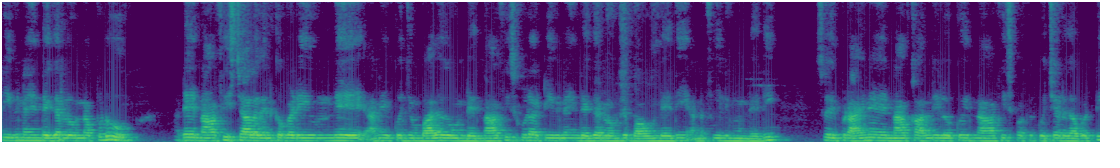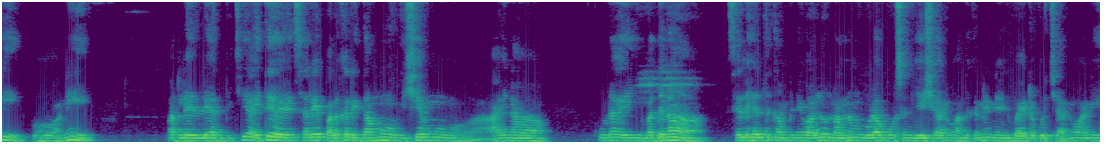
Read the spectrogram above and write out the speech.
టీవీ నైన్ దగ్గరలో ఉన్నప్పుడు అంటే నా ఆఫీస్ చాలా వెనుకబడి ఉంది అని కొంచెం బాధగా ఉండేది. నా ఆఫీస్ కూడా టీవీ నైన్ దగ్గరలో ఉంటే బాగుండేది అన్న ఫీలింగ్ ఉండేది. సో ఇప్పుడు ఆయనే నా కాలనీలోకి నా ఆఫీస్ పక్కకు వచ్చాడు కాబట్టి ఓహో అని పర్లేదులే అనిపించి అయితే సరే పలకరిద్దాము విషయము ఆయన కూడా ఈ మధ్యన సెల్ హెల్త్ కంపెనీ వాళ్ళు నన్ను కూడా మోసం చేశారు. అందుకని నేను బయటకు వచ్చాను అని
